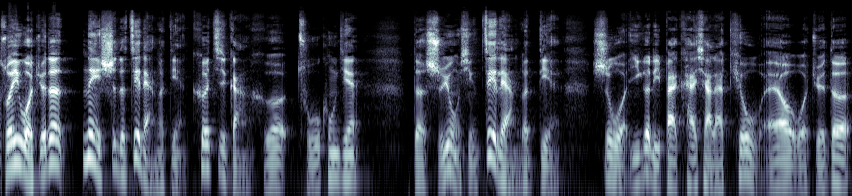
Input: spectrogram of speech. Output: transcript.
所以我觉得内饰的这两个点，科技感和储物空间的实用性，这两个点是我一个礼拜开下来 Q5L，我觉得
